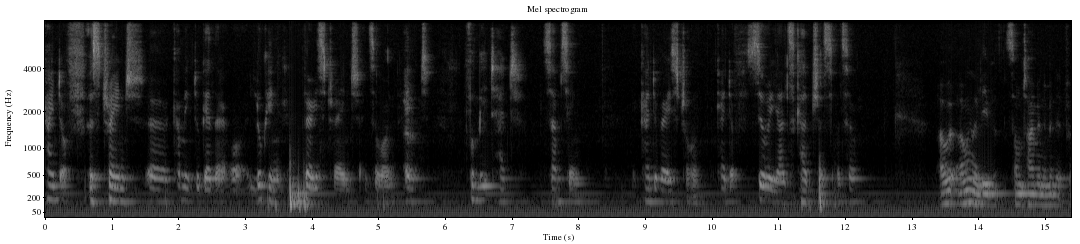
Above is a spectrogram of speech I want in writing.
kind of a strange uh, coming together or looking very strange and so on. And for me, it had something kind of very strong, kind of surreal sculptures also. I w- I'm going to leave some time in a minute for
